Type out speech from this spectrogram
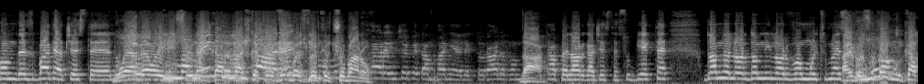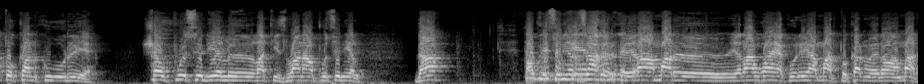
vom dezbate aceste Voi lucruri. avea o Din emisiune în momentul care îl în aștept pe care- Vorbă și din pe momentul Cârciumaru. în care începe campania electorală, vom Da. discuta pe larg aceste subiecte. Doamnelor, domnilor, vă mulțumesc Ai văzut mult. că am mâncat tocan cu râie. Și au pus în el, uh, la Tizmana, au pus în el. Da? Au Trebuie pus să în el încheiem, zahăr, că domnule era amar, uh, era oaia cu râie amar, tocanul era amar.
